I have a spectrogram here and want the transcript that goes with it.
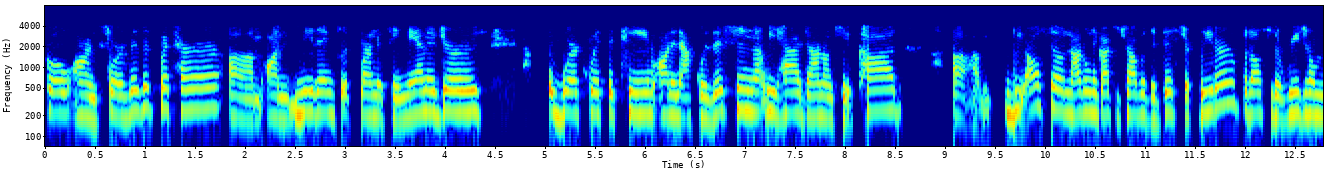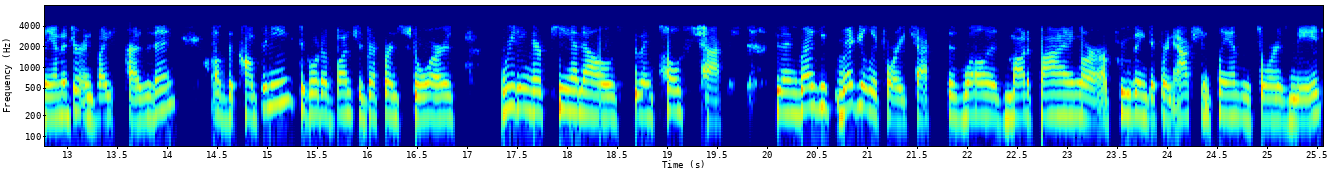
go on store visits with her, um, on meetings with pharmacy managers, work with the team on an acquisition that we had down on Cape Cod. Um, we also not only got to travel with the district leader, but also the regional manager and vice president of the company to go to a bunch of different stores, reading their P&Ls, doing pulse checks, doing res- regulatory checks, as well as modifying or approving different action plans the store has made.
